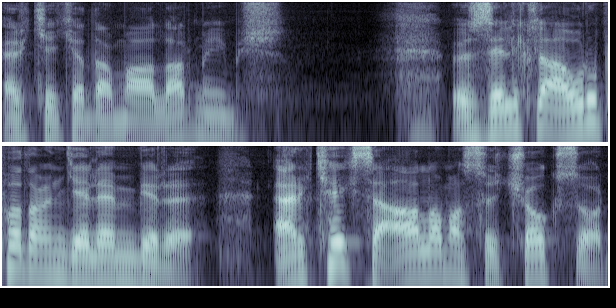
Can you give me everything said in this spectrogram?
Erkek adam ağlar mıymış? Özellikle Avrupa'dan gelen biri erkekse ağlaması çok zor.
